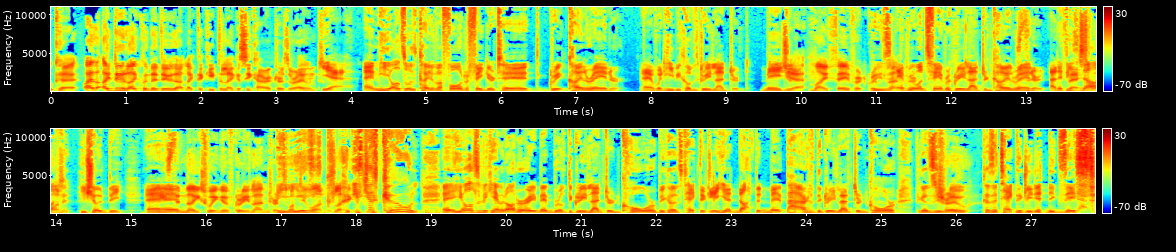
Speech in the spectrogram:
Okay. I, I do like when they do that, like they keep the legacy characters around. Yeah, um, he also is kind of a father figure to Kyle Rayner uh, when he becomes Green Lantern. Major. Yeah, my favourite Green Who's Lantern. everyone's favourite Green Lantern, Kyle Rayner. And if he's not, one. he should be. Um, He's the Nightwing of Green Lanterns. What do you is. want? Like, He's just cool. Uh, he also became an honorary member of the Green Lantern Corps because technically he had not been part of the Green Lantern Corps because he, True. because it technically didn't exist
